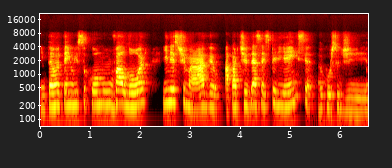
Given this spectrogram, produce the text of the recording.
Então, eu tenho isso como um valor inestimável a partir dessa experiência do curso de,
